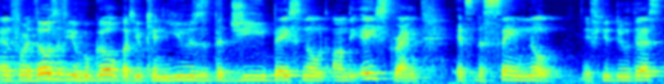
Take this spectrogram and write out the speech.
And for those of you who go, but you can use the G bass note on the A string, it's the same note. If you do this,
